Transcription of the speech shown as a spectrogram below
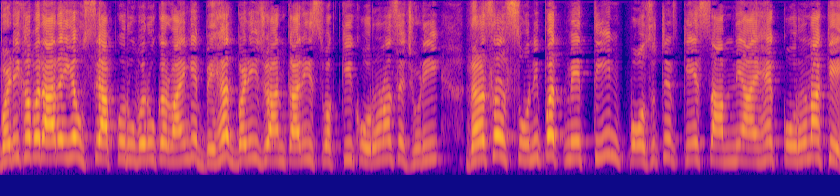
बड़ी खबर आ रही है, उससे आपको रूबरू करवाएँगे। बेहद बड़ी जानकारी इस वक्त की कोरोना से जुड़ी। दरअसल सोनीपत में तीन पॉजिटिव केस सामने आए हैं कोरोना के,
